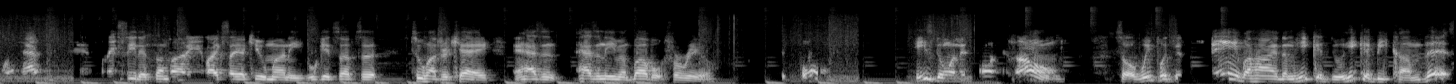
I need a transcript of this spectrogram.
what happens is they see that somebody like say a Q Money who gets up to 200k and hasn't hasn't even bubbled for real. He's doing this on his own. So if we put the name behind him, he could do. He could become this.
